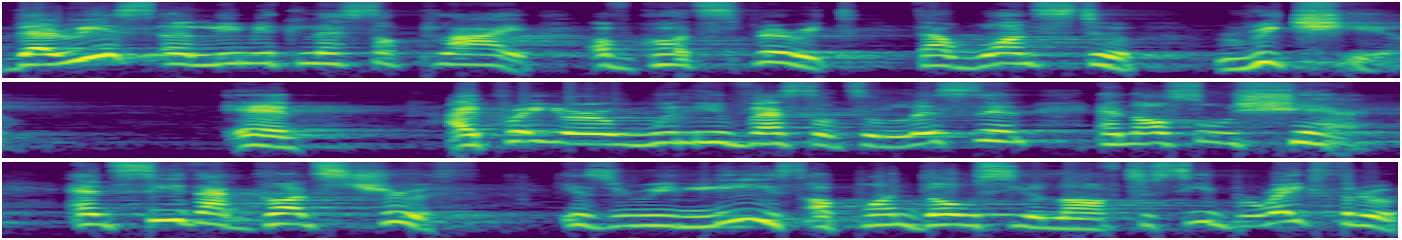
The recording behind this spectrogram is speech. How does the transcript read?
there is a limitless supply of God's Spirit that wants to reach you. And I pray you're a willing vessel to listen and also share and see that God's truth is released upon those you love to see breakthrough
